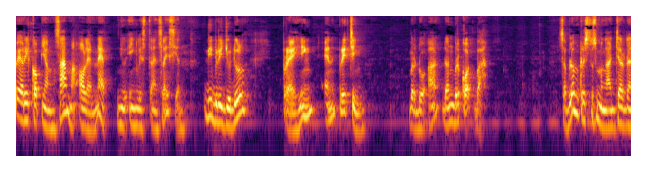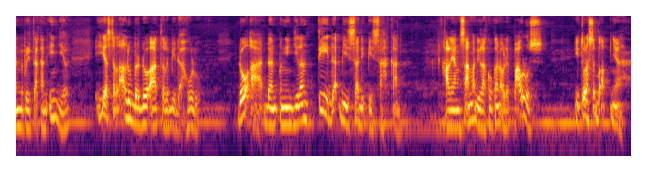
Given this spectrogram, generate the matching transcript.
perikop yang sama oleh Net New English Translation diberi judul Praying and Preaching, berdoa dan berkhotbah. Sebelum Kristus mengajar dan memberitakan Injil, ia selalu berdoa terlebih dahulu. Doa dan penginjilan tidak bisa dipisahkan. Hal yang sama dilakukan oleh Paulus. Itulah sebabnya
